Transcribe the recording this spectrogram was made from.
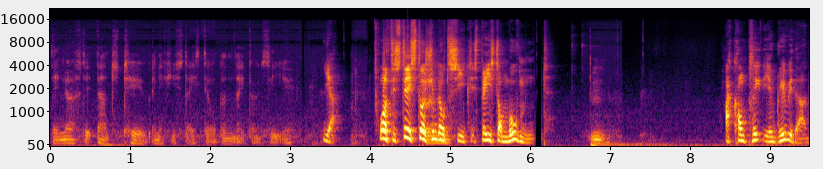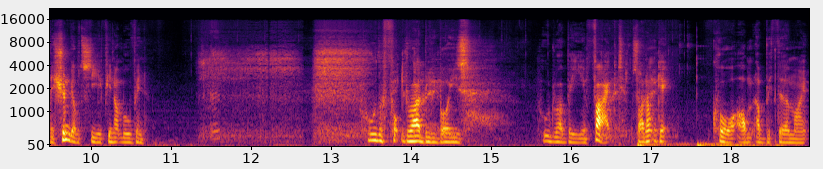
they nerfed it down to two, and if you stay still, then they don't see you. Yeah. Well, if they stay still, you shouldn't be able to see because it's based on movement. Mm. I completely agree with that. They shouldn't be able to see if you're not moving. Who the fuck do I be, boys? Who do I be? In fact, so I don't get caught, I'll, I'll be thermite.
